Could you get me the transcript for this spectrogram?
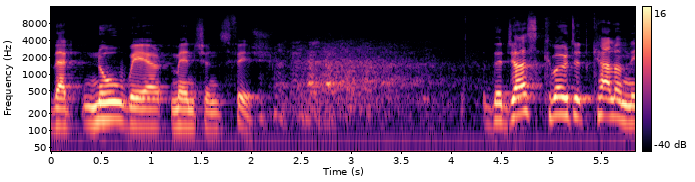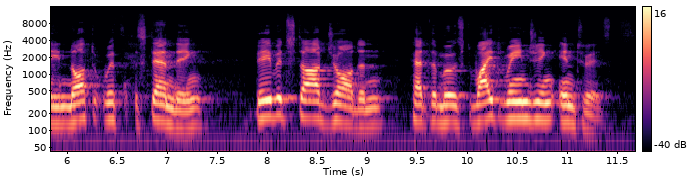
that nowhere mentions fish? the just quoted calumny notwithstanding, David Starr Jordan had the most wide ranging interests.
